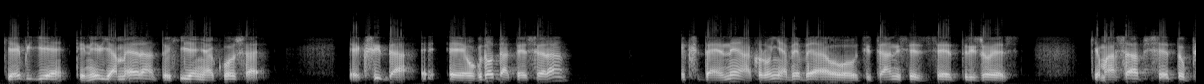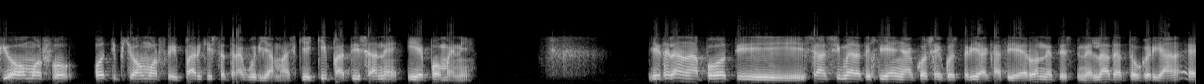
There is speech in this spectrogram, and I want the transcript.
και έφυγε την ίδια μέρα το 1984 69 χρόνια βέβαια ο Τσιτσάνης έζησε τρεις ζωές και μας άφησε το πιο όμορφο ό,τι πιο όμορφο υπάρχει στα τραγούδια μας και εκεί πατήσανε οι επόμενοι. Ήθελα να πω ότι σαν σήμερα το 1923 καθιερώνεται στην Ελλάδα το Γρια- ε,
